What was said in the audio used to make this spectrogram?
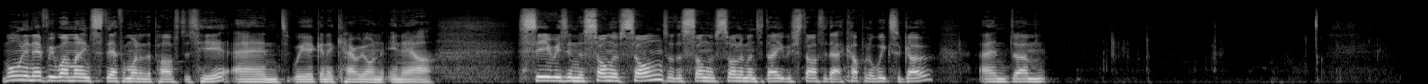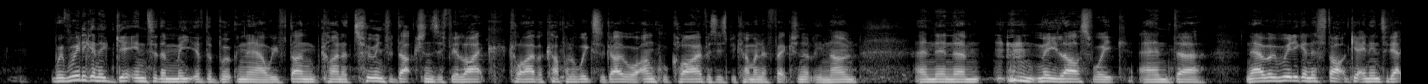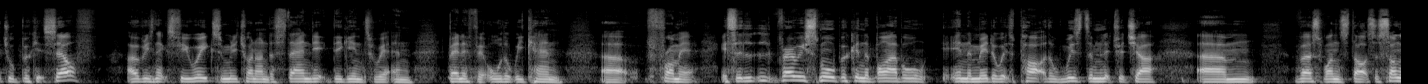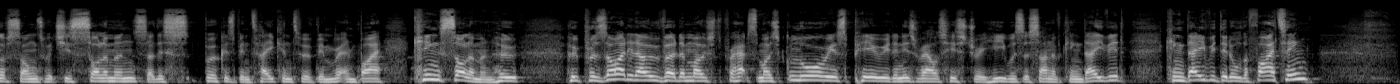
Morning, everyone. My name's Steph. I'm one of the pastors here, and we're going to carry on in our series in the Song of Songs or the Song of Solomon today. We started that a couple of weeks ago, and um, we're really going to get into the meat of the book now. We've done kind of two introductions, if you like. Clive a couple of weeks ago, or Uncle Clive, as he's becoming affectionately known, and then um, me last week. And uh, now we're really going to start getting into the actual book itself over these next few weeks and really try and understand it, dig into it, and benefit all that we can uh, from it. It's a very small book in the Bible in the middle, it's part of the wisdom literature. Um, verse 1 starts a song of songs which is solomon's so this book has been taken to have been written by king solomon who, who presided over the most perhaps the most glorious period in israel's history. He was the son of king david. King david did all the fighting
